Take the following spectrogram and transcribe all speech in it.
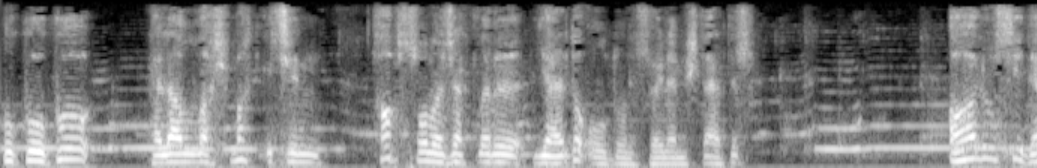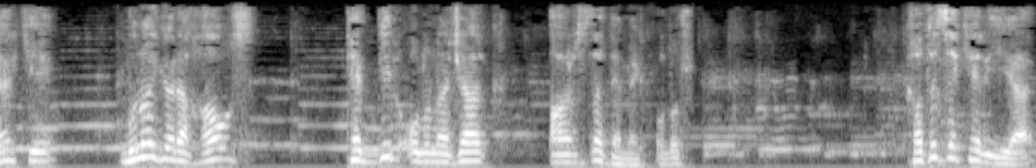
hukuku helallaşmak için hapsolacakları yerde olduğunu söylemişlerdir. Alusi der ki, buna göre havz tebdil olunacak arzda demek olur. Kadı Zekeriya,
